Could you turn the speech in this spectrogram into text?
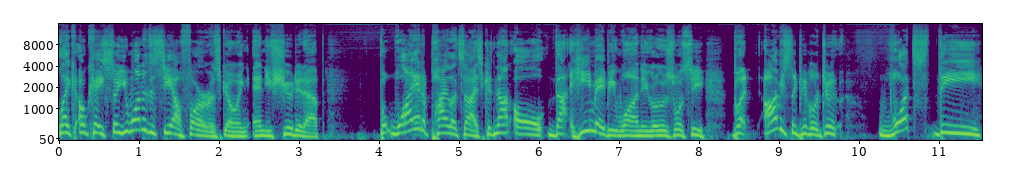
Like, okay, so you wanted to see how far it was going and you shoot it up. But why at a pilot's eyes? Because not all, not, he may be one, he goes, we'll see. But obviously people are doing, what's the,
